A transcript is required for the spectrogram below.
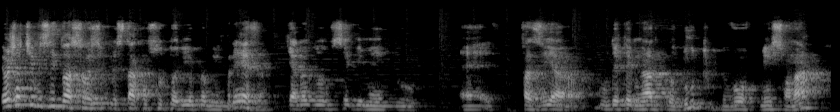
Eu já tive situações de prestar consultoria para uma empresa, que era do segmento, é, fazia um determinado produto, não vou mencionar,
